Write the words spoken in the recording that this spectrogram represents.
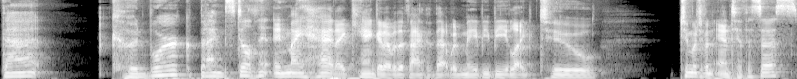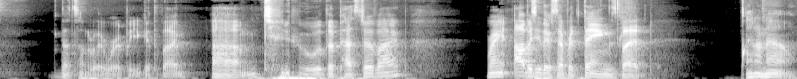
that could work, but I'm still th- in my head. I can't get over the fact that that would maybe be like too too much of an antithesis. That's not really a word, but you get the vibe. Um, to the pesto vibe, right? Obviously, they're separate things, but I don't know.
